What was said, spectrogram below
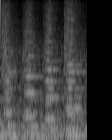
Música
